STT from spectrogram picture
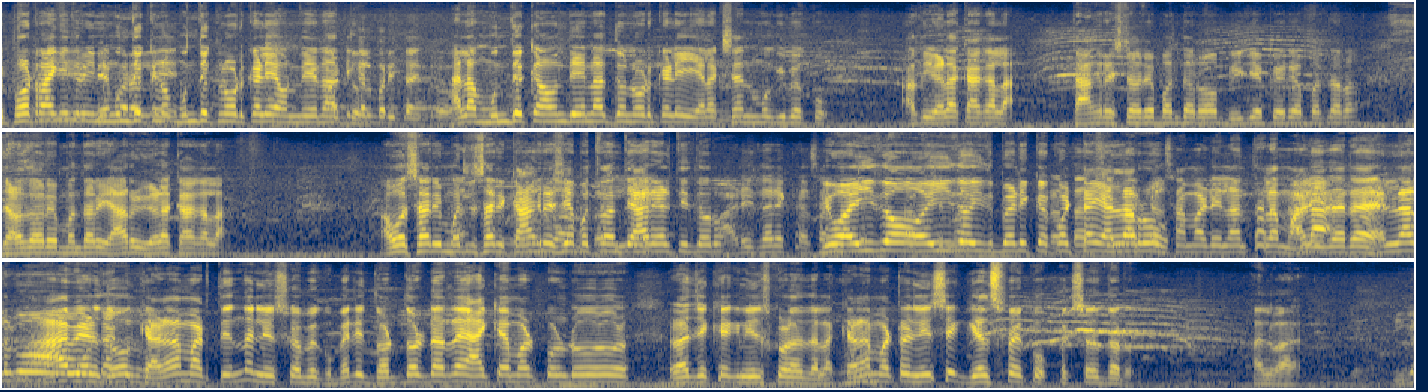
ರಿಪೋರ್ಟರ್ ಆಗಿದ್ರು ಇನ್ನು ಮುಂದಕ್ಕೆ ಮುಂದಕ್ಕೆ ನೋಡ್ಕೊಳ್ಳಿ ಅವ್ನು ಏನಾದ್ರು ಬರಿತಾ ಇದ್ರು. ಅಲ್ಲ ಮುಂದಕ್ಕೆ ಅವ್ನು ಏನಾದ್ರು ನೋಡ್ಕೊಳ್ಳಿ ಎಲೆಕ್ಷನ್ ಮುಗಿಬೇಕು. ಅದು ಹೇಳೋಕ್ಕಾಗಲ್ಲ. ಕಾಂಗ್ರೆಸ್ನವರೇ ಬಂದಾರೋ ಬಿ ಜೆ ಪಿಯವರೇ ಬಂದಾರೋ ದಳದವರೇ ಬಂದಾರೋ ಯಾರು ಹೇಳೋಕ್ಕಾಗಲ್ಲ. ಅವತ್ತು ಸಾರಿ ಮೊದಲು ಸಾರಿ ಕಾಂಗ್ರೆಸ್ಸೇ ಬರ್ತದೆ ಅಂತ ಯಾರು ಹೇಳ್ತಿದ್ದವರು? ನೀವು ಇವು ಐದು ಐದು ಇದು ಬೇಡಿಕೆ ಕೊಟ್ಟ ಎಲ್ಲರೂ ಮಾಡಿಲ್ಲ ಅಂತೆಲ್ಲ ಮಾಡಿದ್ದಾರೆ. ಎಲ್ಲರಿಗೂ ನಾವ್ ಹೇಳುದು ಕೆಳ ಮಟ್ಟದಿಂದ ನಿಲ್ಸ್ಕೋಬೇಕು. ಬರೀ ದೊಡ್ಡ ದೊಡ್ಡರೇ ಆಯ್ಕೆ ಮಾಡಿಕೊಂಡು ರಾಜಕೀಯಕ್ಕೆ ನಿಲ್ಸ್ಕೊಳ್ಳೋದಲ್ಲ. ಕೆಳಮಟ್ಟ ನಿಲ್ಲಿಸಿ ಗೆಲ್ಲಿಸ್ಬೇಕು ಪಕ್ಷದವರು. ಅಲ್ವಾ? ಈಗ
